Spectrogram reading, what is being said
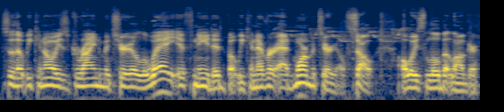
so that we can always grind material away if needed, but we can never add more material. So always a little bit longer.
